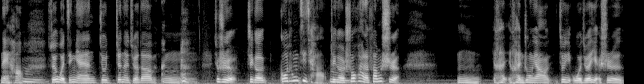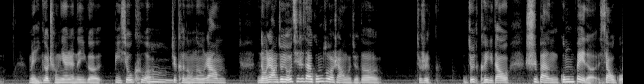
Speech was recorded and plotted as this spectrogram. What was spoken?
内耗，嗯，所以我今年就真的觉得，嗯，就是这个沟通技巧，这个说话的方式，嗯。很很重要，就我觉得也是每一个成年人的一个必修课。这可能能让能让就尤其是在工作上，我觉得就是就可以到事半功倍的效果。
